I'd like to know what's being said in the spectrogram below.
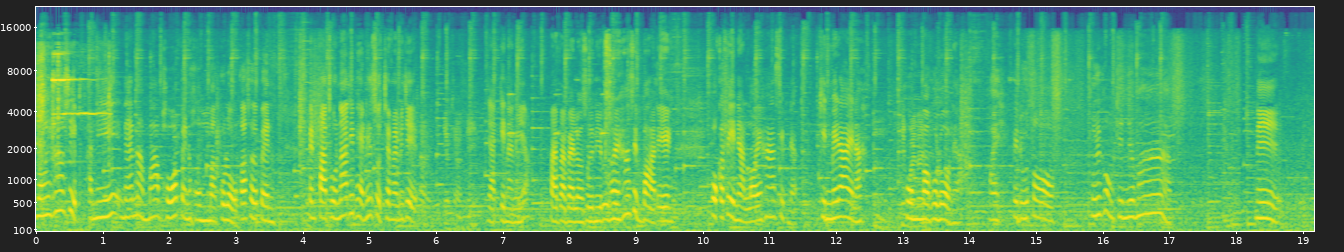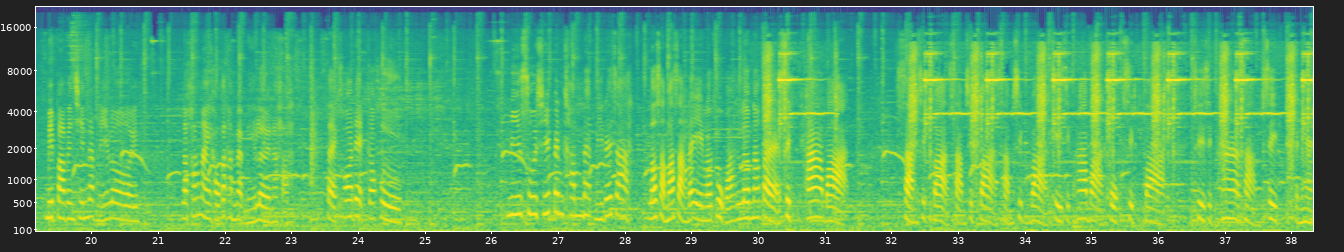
150 อันนี้แนะนำมากเพราะว่าเป็นโฮมมากุโรก็คือเป็นเป็นปลาทูน่าที่แพงที่สุดใช่ไหมมิจิเยอะขนาดนี้อยากกินอันนี้ ไปไปไปเราซื้อนี้ร้อยห้าสิบบาทเอง ปกติเนี่ยร้อยห้าสิบเนี่ยกินไม่ได้นะอืมที่โฮมมากุโรเนี่ยไปไปดูต่อเฮ้ยของกินเยอะมาก นี่มีปลาเป็นชิ้นแบบนี้เลย แล้วข้างในเขาก็ทำแบบนี้เลยนะคะ แต่ข้อเด็ดก็คือ มีซูชิเป็นคำแบบนี้ด้วยจ้ะ เราสามารถสั่งได้เองแล้วถูกปะเริ่มตั้งแต่ 15 บาท 30 บาท 30 บาท 30 บาท 45 บาท 60 บาท 45 30 เป็นไง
